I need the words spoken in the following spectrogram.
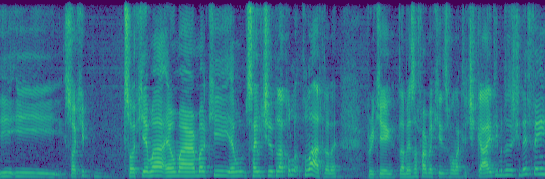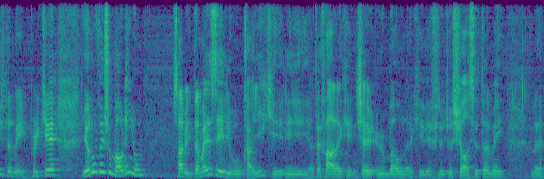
E, e- só que só que é uma, é uma arma que é um, sai o tiro pela cula- culatra, né? Porque da mesma forma que eles vão lá criticar, e tem muita gente que defende também. Porque eu não vejo mal nenhum, sabe? Ainda mais ele, o Kaique, ele até fala né, que a gente é irmão, né? Que ele é filho de Oxóssi, eu também, né?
